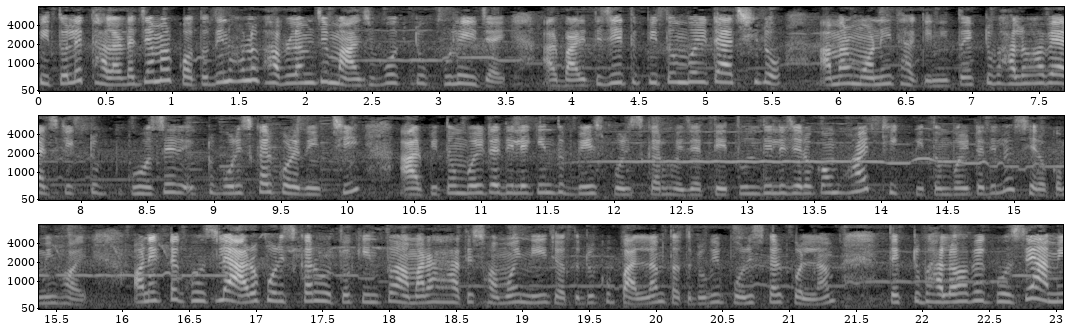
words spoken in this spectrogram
পিতলের থালাটা যে আমার কতদিন হলো ভাবলাম যে মাজবো, একটু ভুলেই যাই। আর বাড়িতে যেহেতু পিতম্বরিটা ছিল, আমার মনেই থাকেনি। তো একটু ভালোভাবে আজকে একটু ঘষে, একটু পরিষ্কার করে দিচ্ছি আর পিতম্বরিটা দিলে কিন্তু বেশ পরিষ্কার হয়ে যায়। তেঁতুল দিলে যেরকম হয়, ঠিক পিতম্বরিটা দিলেও সেরকমই হয়। অনেকটা ঘষলে আরও পরিষ্কার হতো, কিন্তু আমার হাতে সময় নেই। যতটুকু পারলাম, ততটুকুই পরিষ্কার করলাম। তো একটু ভালোভাবে ঘষে আমি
